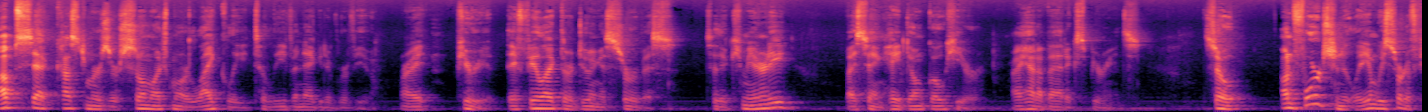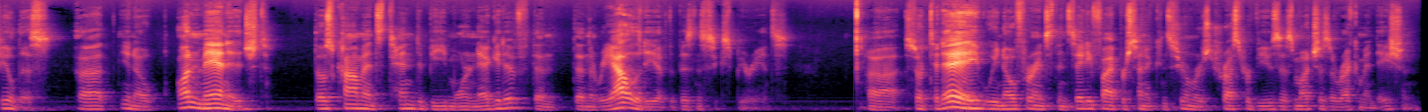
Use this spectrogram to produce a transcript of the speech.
upset customers are so much more likely to leave a negative review, right? Period. They feel like they're doing a service to the community by saying, hey, don't go here. I had a bad experience. So, unfortunately, and we sort of feel this, uh, you know, unmanaged, those comments tend to be more negative than, than the reality of the business experience. Uh, so today, we know, for instance, 85% of consumers trust reviews as much as a recommendation,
